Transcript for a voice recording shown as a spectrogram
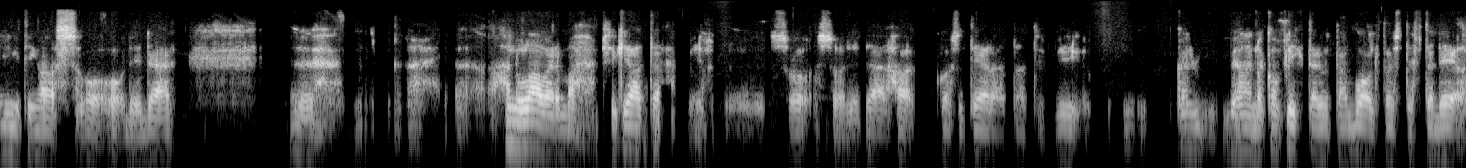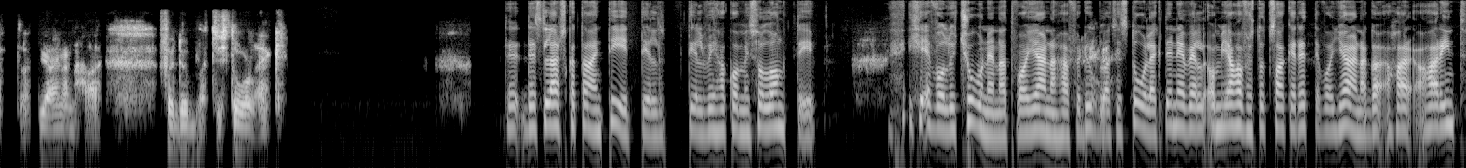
ingenting alls och, och det där uh, Hannu Lauerma, psykiater, så, så det där har konstaterat att vi kan behandla konflikter utan våld först efter det att, att hjärnan har fördubblats i storlek. Det, det lär ska ta en tid till, till vi har kommit så långt i, i evolutionen att vår hjärna har fördubblats i storlek. Den är väl, om jag har förstått saker rätt, vår hjärna har, har inte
